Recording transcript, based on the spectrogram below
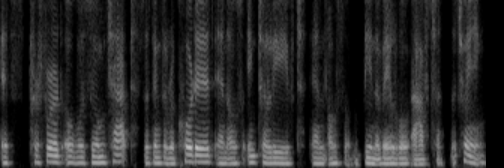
it's preferred over Zoom chat. So things are recorded and also interleaved and also being available after the training.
